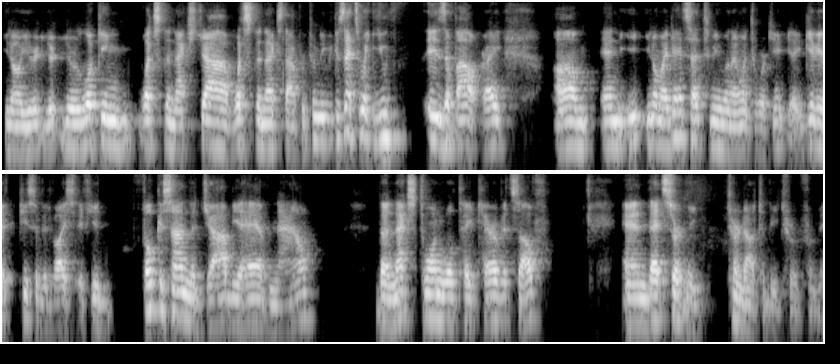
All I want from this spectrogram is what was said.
You know, you're, you're you're looking what's the next job, what's the next opportunity, because that's what youth is about, right? Um, and you know, my dad said to me when I went to work, give you a piece of advice: if you focus on the job you have now, the next one will take care of itself. And that certainly turned out to be true for me.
